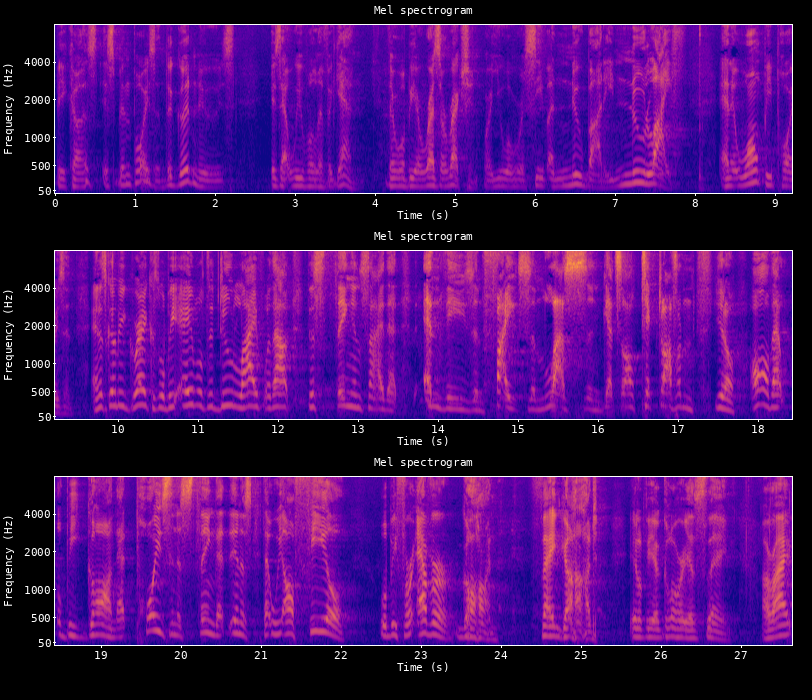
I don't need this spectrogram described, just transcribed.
because it's been poisoned. The good news is that we will live again. There will be a resurrection where you will receive a new body, new life and it won't be poison. And it's going to be great because we'll be able to do life without this thing inside that envies and fights and lusts and gets all ticked off and, you know, all that will be gone. That poisonous thing that in us that we all feel will be forever gone. Thank God. It'll be a glorious thing. All right?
